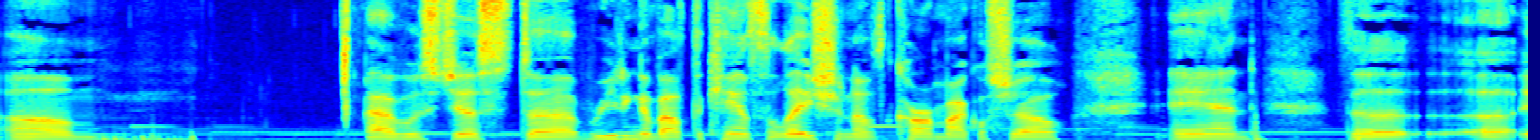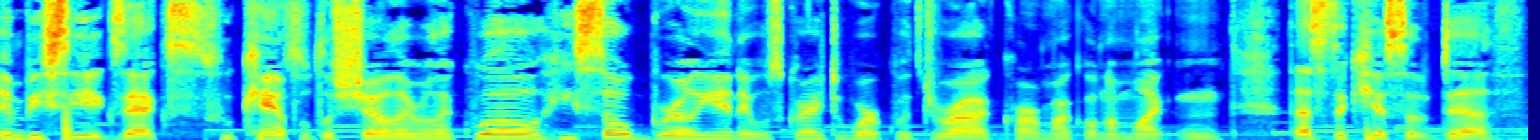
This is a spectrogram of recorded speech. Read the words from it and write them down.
Um, I was just uh, reading about the cancellation of the Carmichael show, and the uh, NBC execs who canceled the show, they were like, "Well, he's so brilliant. It was great to work with Jerrod Carmichael." And I'm like, mm, "That's the kiss of death."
